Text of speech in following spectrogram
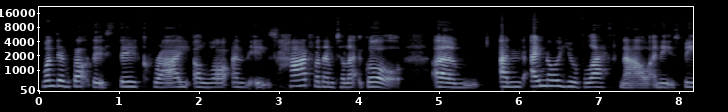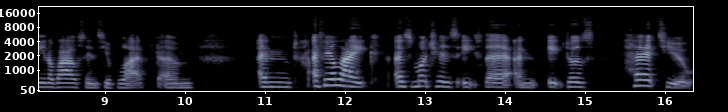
when they've got this, they cry a lot, and it's hard for them to let go. Um, and I know you've left now, and it's been a while since you've left. Um, and I feel like as much as it's there and it does hurt you,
